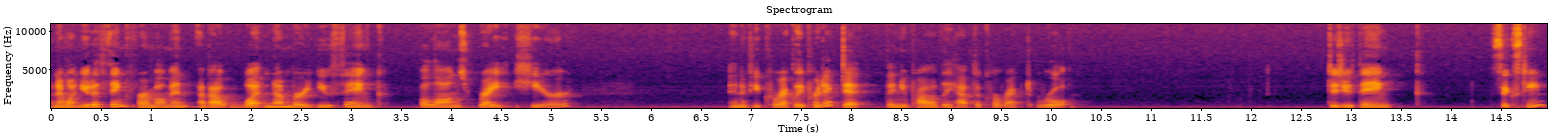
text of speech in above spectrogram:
And I want you to think for a moment about what number you think belongs right here. And if you correctly predict it, then you probably have the correct rule. Did you think 16?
